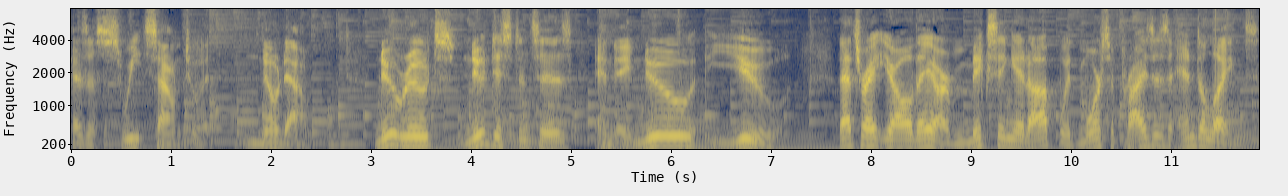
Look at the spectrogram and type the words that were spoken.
has a sweet sound to it, no doubt. New routes, new distances, and a new you. That's right, y'all, they are mixing it up with more surprises and delights.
